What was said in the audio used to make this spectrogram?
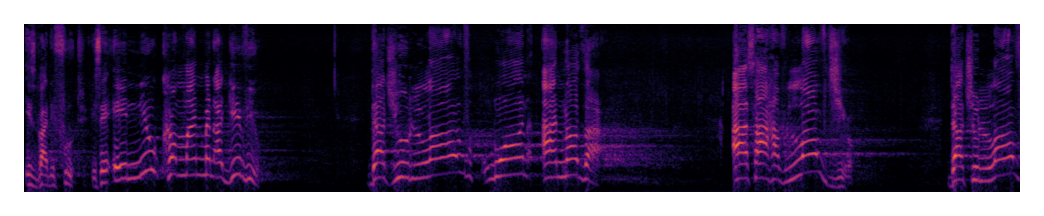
is by the fruit. He said, A new commandment I give you that you love one another as I have loved you. That you love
